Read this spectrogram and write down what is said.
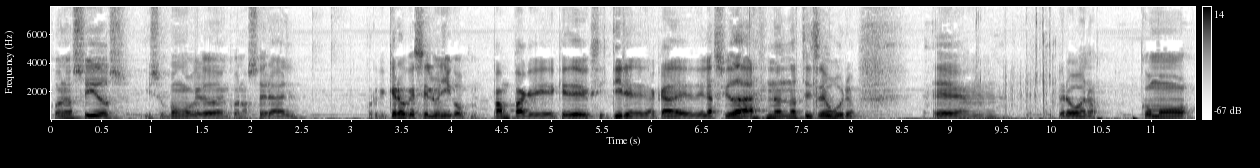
conocidos y supongo que lo deben conocer a él, porque creo que es el único Pampa que, debe existir de acá de, la ciudad, no, no estoy seguro. Em, pero bueno, como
